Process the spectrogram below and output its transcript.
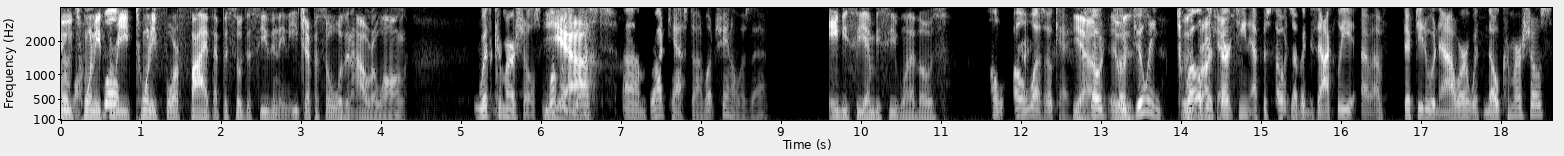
hour long- 23, 24, 5 episodes a season, and each episode was an hour long. With commercials What Yeah. was Lost um, broadcast on? What channel was that? ABC, NBC, one of those. Oh, oh, Right. it was okay. Yeah. so so was- doing 12 or 13 episodes of exactly uh, of 50 to an hour with no commercials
